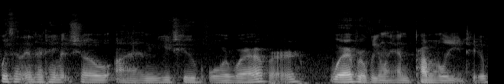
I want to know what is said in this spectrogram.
with an entertainment show on YouTube or wherever, wherever we land, probably YouTube,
